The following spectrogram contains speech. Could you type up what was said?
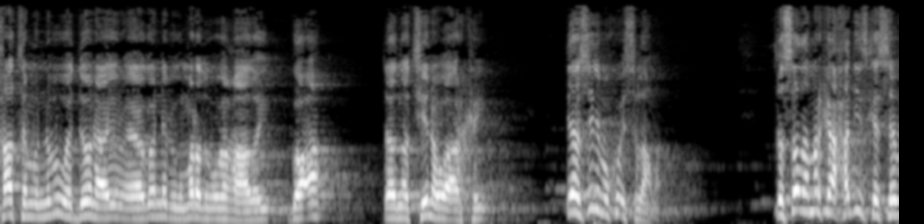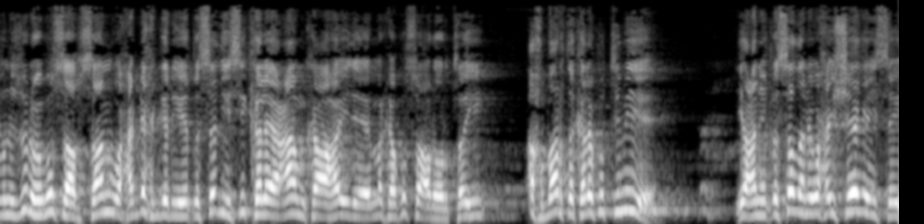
khaatamu nubuwa doonaayo inuu eego nebigu maradu uga qaaday go'a. Dabeedna tiina waa arkay. Dee sidii buu ku islaamay. Qisada markaa xadiiska sababnuzuulka ku saabsan waxaan dhex geliyey qisadiisii kale ee caamka ahayd ee markaa ku soo aroortay akhbaarta kale ku timiye yacni qisadani waxay sheegaysay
